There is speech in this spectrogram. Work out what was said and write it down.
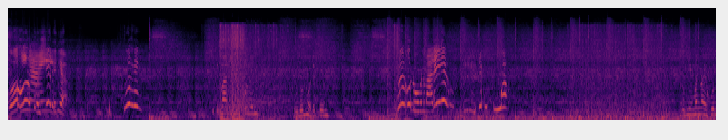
โอ้โหนี่ไง ตัวเชี่ยเลยเนี่ยเฮ้ยจะมารีวิวปืนโอ้โดนหัวเต็มๆเฮ้ยคนดูมันมาแล้วที่กูกลัวคุณยิงมันหน่อยคุณ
